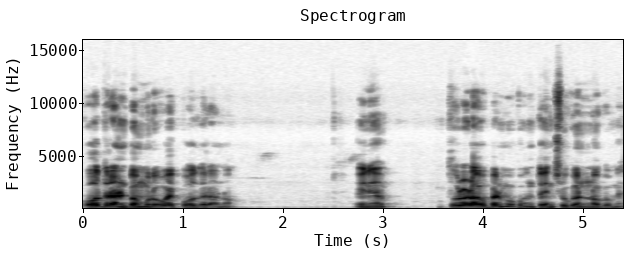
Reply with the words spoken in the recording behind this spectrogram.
પોદરાનો ભમરો હોય પોદરાનો. એને ફૂલડા ઉપર મૂકો ને તો એને સુગંધ ન ગમે.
